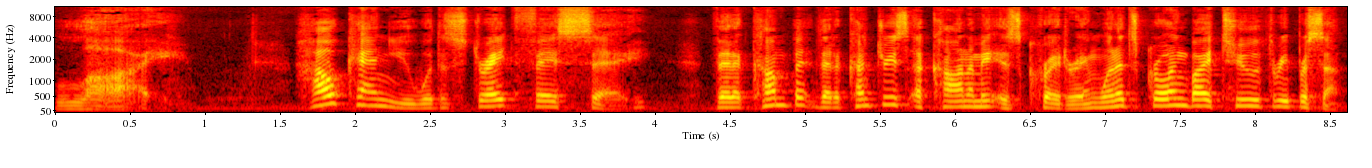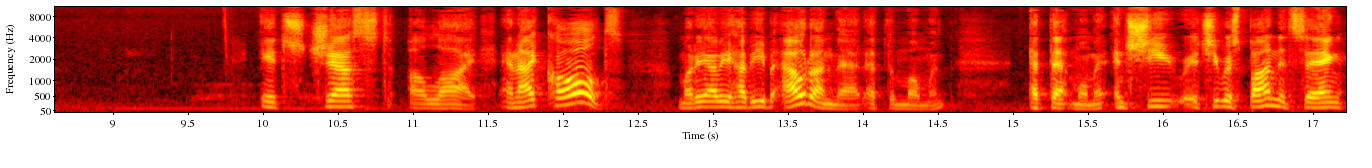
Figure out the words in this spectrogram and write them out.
lie. How can you with a straight face say that a, comp- that a country's economy is cratering when it's growing by 2 3%. It's just a lie. And I called Maria Habib out on that at the moment, at that moment, and she she responded saying,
